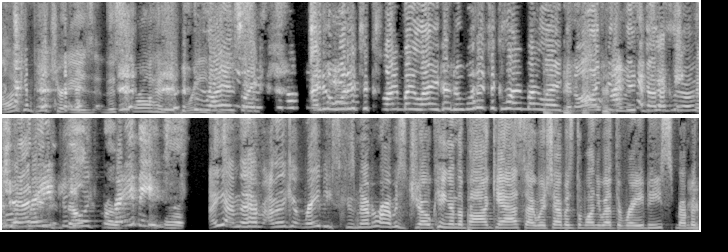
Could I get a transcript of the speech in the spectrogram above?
All I can picture is this squirrel has rabies. Ryan's like, I don't want it to climb my leg. I don't want it to climb my leg. And all I can think of Exactly what I was is Jen saying. and rabies. I, yeah, I'm gonna have, I'm gonna get rabies because remember I was joking on the podcast. I wish I was the one who had the rabies. Remember Mm.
